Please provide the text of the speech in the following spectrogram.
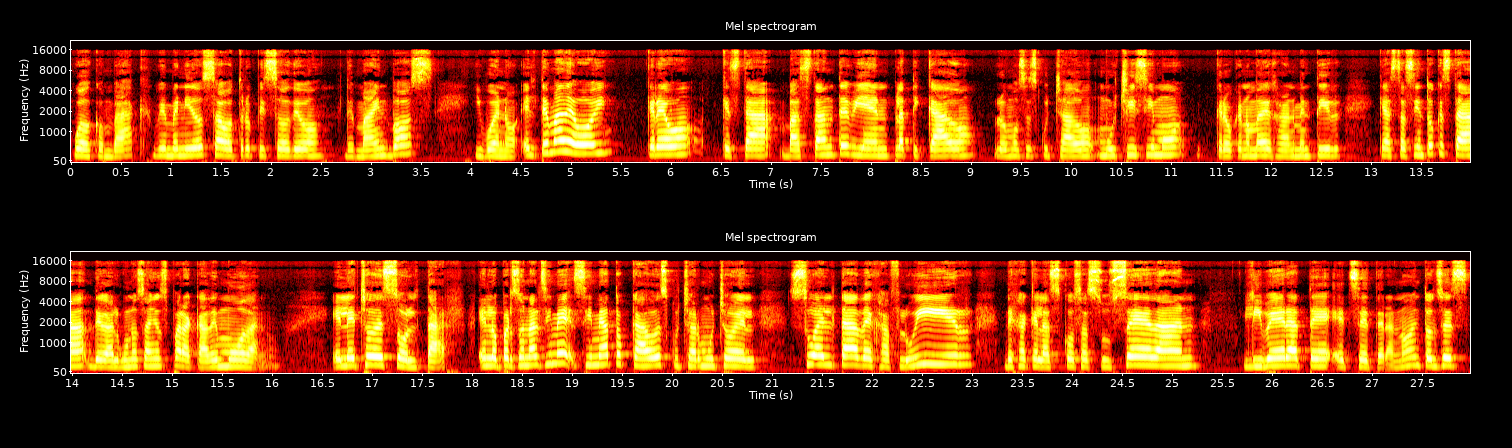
Welcome back. Bienvenidos a otro episodio de Mind Boss. Y bueno, el tema de hoy creo que está bastante bien platicado, lo hemos escuchado muchísimo, creo que no me dejarán mentir, que hasta siento que está de algunos años para acá de moda, ¿no? El hecho de soltar. En lo personal sí me, sí me ha tocado escuchar mucho el suelta, deja fluir, deja que las cosas sucedan, libérate, etcétera, ¿no? Entonces,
